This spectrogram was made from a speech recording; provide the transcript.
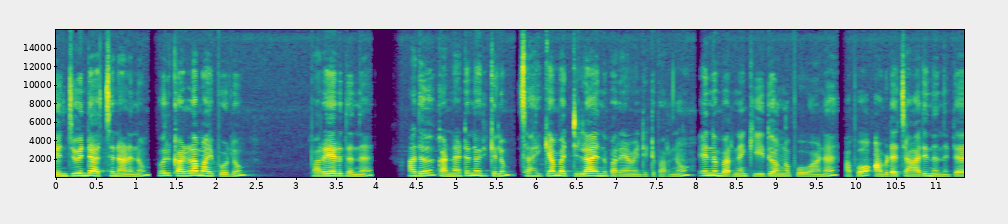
രഞ്ജുവിന്റെ അച്ഛനാണെന്നും ഒരു കള്ളമായി പോലും പറയരുതെന്ന് അത് കണ്ണേട്ടൻ ഒരിക്കലും സഹിക്കാൻ പറ്റില്ല എന്ന് പറയാൻ വേണ്ടിയിട്ട് പറഞ്ഞു. എന്നും പറഞ്ഞ് ഗീതു അങ്ങ് പോവാണ്. അപ്പോൾ അവിടെ ചാരി നിന്നിട്ട്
